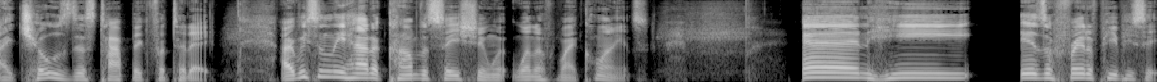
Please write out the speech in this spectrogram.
I chose this topic for today. I recently had a conversation with one of my clients, and he is afraid of PPC.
